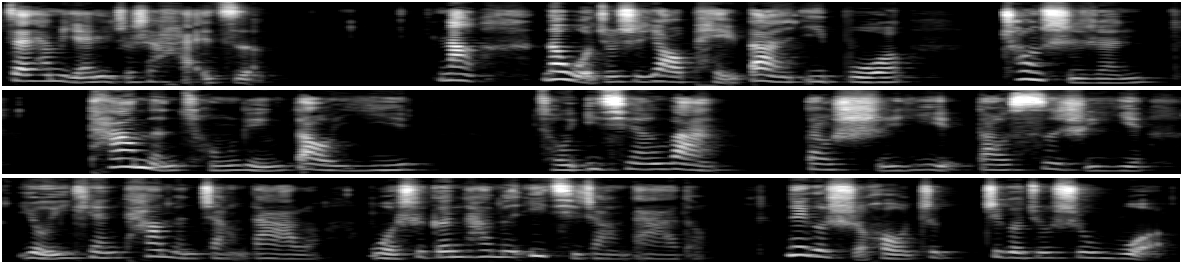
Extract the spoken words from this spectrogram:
在他们眼里这是孩子。那那我就是要陪伴一波创始人，他们从零到一，从一千万到十亿到四十亿，有一天他们长大了，我是跟他们一起长大的。那个时候，这这个就是我。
